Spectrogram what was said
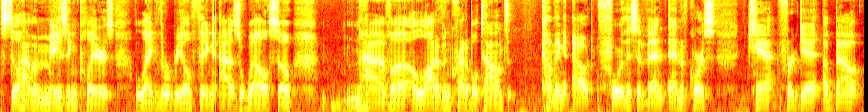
still have amazing players like the real thing as well. So, have uh, a lot of incredible talent coming out for this event. And of course, can't forget about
